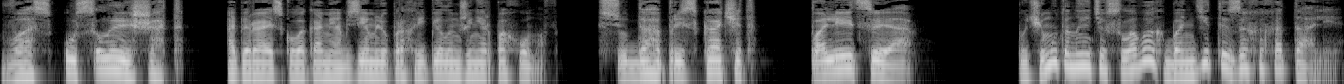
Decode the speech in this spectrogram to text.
«Вас услышат!» — опираясь кулаками об землю, прохрипел инженер Пахомов. «Сюда прискачет полиция!» Почему-то на этих словах бандиты захохотали.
